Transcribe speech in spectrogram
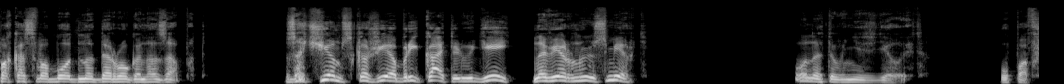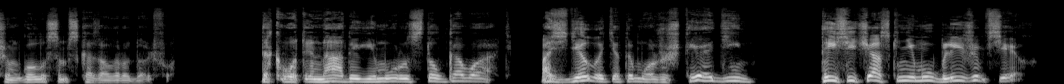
пока свободна дорога на запад. Зачем, скажи, обрекать людей на верную смерть? Он этого не сделает, — упавшим голосом сказал Рудольфу. Так вот и надо ему растолковать. А сделать это можешь ты один. Ты сейчас к нему ближе всех.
